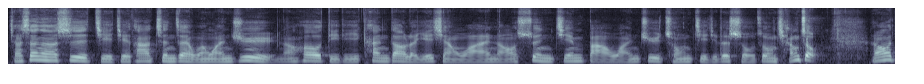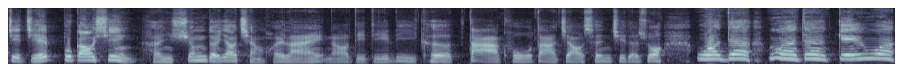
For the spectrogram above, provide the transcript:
假设呢是姐姐她正在玩玩具，然后弟弟看到了也想玩，然后瞬间把玩具从姐姐的手中抢走，然后姐姐不高兴，很凶的要抢回来，然后弟弟立刻大哭大叫，生气的说：“我的，我的，给我，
